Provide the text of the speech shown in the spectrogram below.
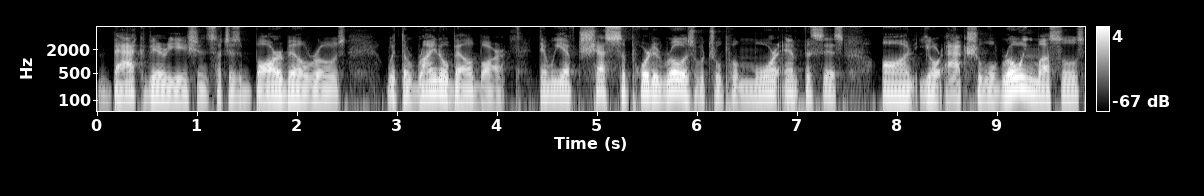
back variations, such as barbell rows with the Rhino Bell bar. Then we have chest supported rows, which will put more emphasis on your actual rowing muscles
